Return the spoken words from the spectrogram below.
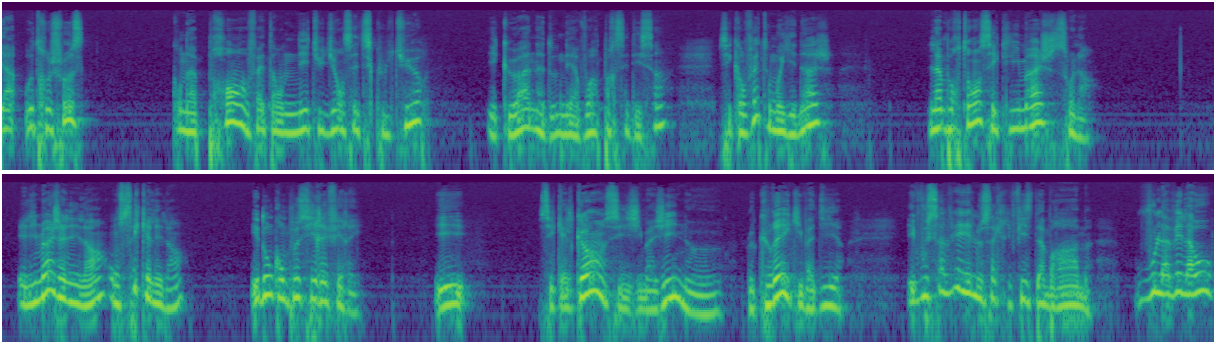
y a autre chose qu'on apprend en fait en étudiant cette sculpture et que Anne a donné à voir par ses dessins, c'est qu'en fait au Moyen Âge, l'important c'est que l'image soit là. Et l'image elle est là, on sait qu'elle est là, et donc on peut s'y référer. Et c'est quelqu'un, c'est j'imagine euh, le curé qui va dire et vous savez, le sacrifice d'Abraham, vous l'avez là-haut.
